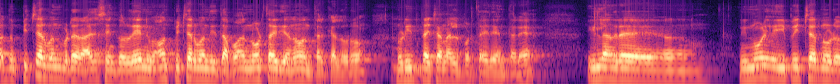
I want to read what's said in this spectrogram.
ಅದು ಪಿಕ್ಚರ್ ಬಂದುಬಿಟ್ಟೆ ರಾಜಶೇಖರ್ ಏನು ನೀವು ಅವ್ನು ಪಿಕ್ಚರ್ ಬಂದಿತ್ತಪ್ಪ ನೋಡ್ತಾ ಇದೆಯಾನೋ ಅಂತಾರೆ ಕೆಲವರು. ನೋಡಿ ಇಂಥ ಚಾನಲ್ ಬರ್ತಾಯಿದೆ ಅಂತಾರೆ. ಇಲ್ಲಾಂದರೆ ನೀನು ನೋಡಿ ಈ ಪಿಕ್ಚರ್ ನೋಡು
